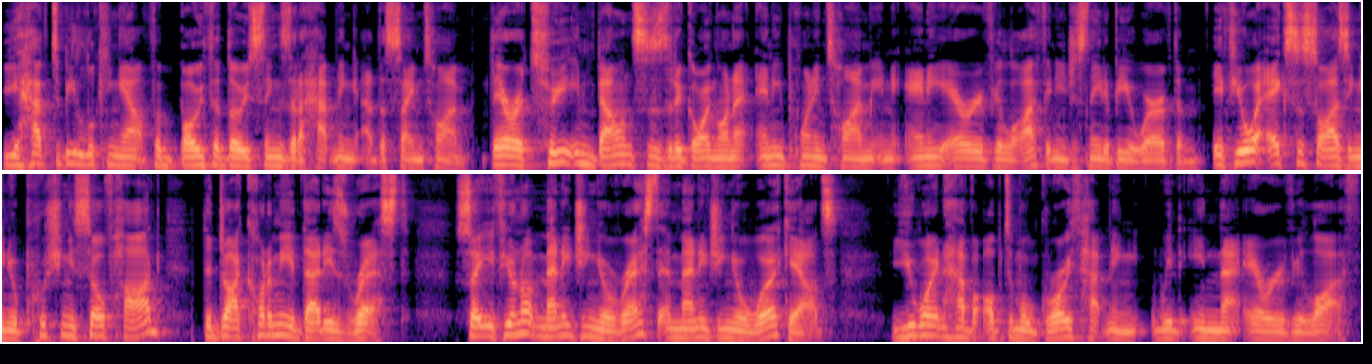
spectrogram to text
you have to be looking out for both of those things that are happening at the same time. There are two imbalances that are going on at any point in time in any area of your life, and you just need to be aware of them. If you're exercising and you're pushing yourself hard, the dichotomy of that is rest. So if you're not managing your rest and managing your workouts, you won't have optimal growth happening within that area of your life.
